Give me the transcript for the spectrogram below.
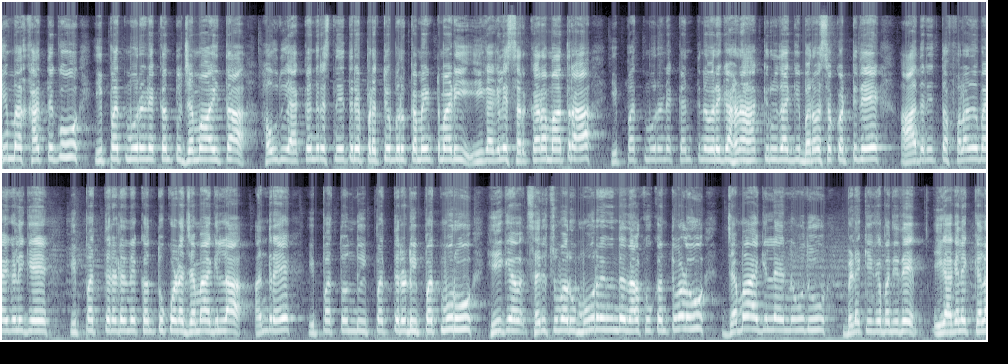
ನಿಮ್ಮ ಖಾತೆಗೂ ಇಪ್ಪತ್ತ್ ಮೂರನೇ ಕಂತು ಜಮಾ ಆಯ್ತಾ? ಹೌದು, ಯಾಕಂದ್ರೆ ಸ್ನೇಹಿತರೆ, ಪ್ರತಿಯೊಬ್ಬರು ಕಮೆಂಟ್ ಮಾಡಿ, ಈಗಾಗಲೇ ಸರ್ಕಾರ ಮಾತ್ರ ಇಪ್ಪತ್ತ್ ಮೂರನೇ ಕಂತಿನವರೆಗೆ ಹಣ ಹಾಕಿರುವುದಾಗಿ ಭರವಸೆ ಕೊಟ್ಟಿದೆ. ಆದರೆ ಇತ್ತ ಫಲಾನುಭವಿಗಳಿಗೆ ಇಪ್ಪತ್ತೆರಡನೇ ಕಂತು ಕೂಡ ಜಮಾ ಆಗಿಲ್ಲ. ಅಂದ್ರೆ ಇಪ್ಪತ್ತೊಂದು, ಇಪ್ಪತ್ತೆರಡು ಇಪ್ಪತ್ತ್ಮೂರು ಹೀಗೆ ಸರಿಸುಮಾರು ಮೂರರಿಂದ ನಾಲ್ಕು ಕಂತುಗಳು ಜಮಾ ಆಗಿಲ್ಲ ಎನ್ನುವುದು ಬೆಳಕಿಗೆ ಬಂದಿದೆ. ಈಗಾಗಲೇ ಕೆಲ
